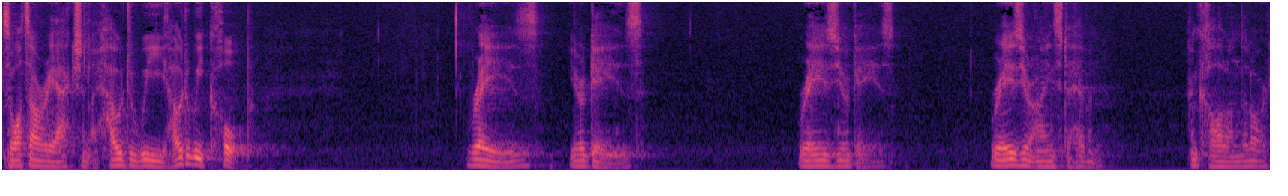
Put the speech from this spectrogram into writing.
So what's our reaction like? How do we how do we cope? Raise your gaze. Raise your gaze. Raise your eyes to heaven and call on the Lord.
